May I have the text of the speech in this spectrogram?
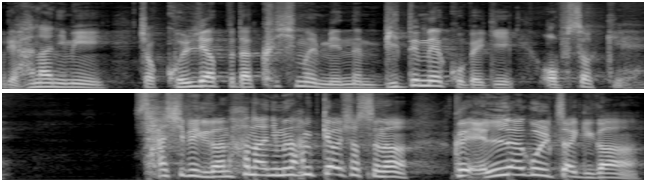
우리 하나님이 저 골리앗보다 크심을 믿는 믿음의 고백이 없었기에 40일간 하나님은 함께 하셨으나 그 엘라 골짜기가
